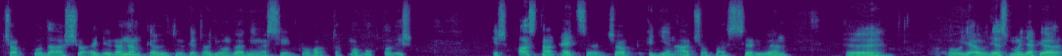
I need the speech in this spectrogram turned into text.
csapkodása, egyre nem kellett őket agyonverni, mert szétrohadtak maguktól is, és aztán egyszer csak egy ilyen átcsapásszerűen, ugye, ugye ezt mondják,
